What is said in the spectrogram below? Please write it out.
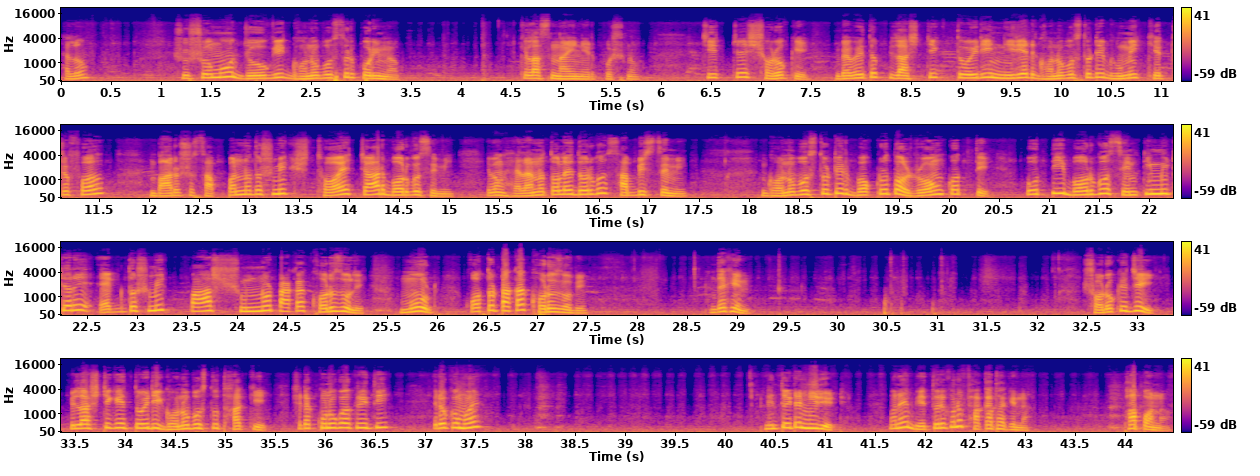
Hello সুষম যৌগিক ঘনবস্তুর পরিমাপ। ক্লাস নাইনের প্রশ্ন। চিত্রের সড়কে ব্যবহৃত প্লাস্টিক তৈরি নিরেট ঘনবস্তুটি ভূমির ক্ষেত্রফল বারোশো ছাপ্পান্ন দশমিক ছয় চার বর্গ সেমি এবং হেলানো তলের দৈর্ঘ্য ছাব্বিশ সেমি। ঘনবস্তুটির বক্রতল রং করতে প্রতি বর্গ সেন্টিমিটারে এক দশমিক পাঁচ শূন্য টাকা খরচ হলে মোট কত টাকা খরচ হবে? দেখেন সড়কে যেই প্লাস্টিকের তৈরি ঘনবস্তু থাকে, সেটা কোনো আকৃতি? এরকম হয়। কিন্তু এটা নিরেট মানে ভেতরে কোনো ফাঁকা থাকে না, ফাঁপা না।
